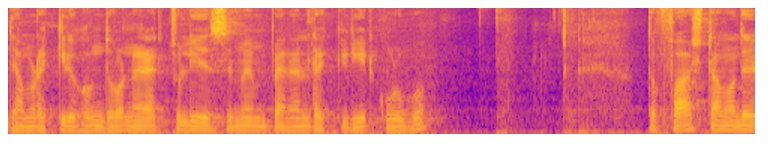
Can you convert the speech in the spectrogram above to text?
যে আমরা কীরকম ধরনের অ্যাকচুয়ালি এস এম এম প্যানেলটা ক্রিয়েট করব। তো ফার্স্ট আমাদের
